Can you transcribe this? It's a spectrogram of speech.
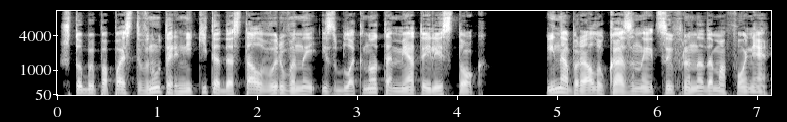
Чтобы попасть внутрь, Никита достал вырванный из блокнота мятый листок и набрал указанные цифры на домофоне.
